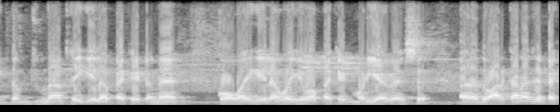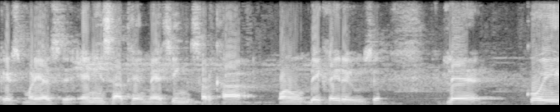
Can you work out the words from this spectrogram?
એકદમ જૂના થઈ ગયેલા પેકેટ અને કોવાઈ ગયેલા હોય એવા પેકેટ મળી આવ્યા છે. અને દ્વારકાના જે પેકેટ્સ મળ્યા છે, એની સાથે મેચિંગ સરખા પણ દેખાઈ રહ્યું છે. એટલે કોઈ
